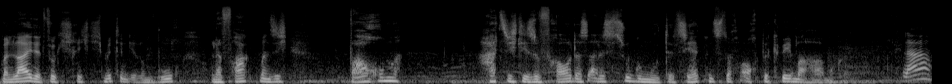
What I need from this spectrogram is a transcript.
Man leidet wirklich richtig mit in ihrem Buch und da fragt man sich, warum hat sich diese Frau das alles zugemutet? Sie hätten es doch auch bequemer haben können. Klar,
